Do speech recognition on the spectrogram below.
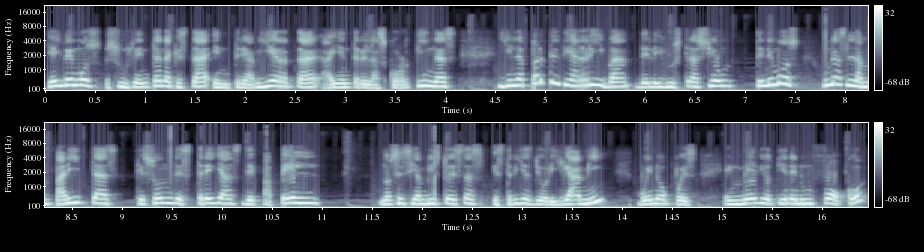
Y ahí vemos su ventana que está entreabierta, ahí entre las cortinas. Y en la parte de arriba de la ilustración tenemos unas lamparitas que son de estrellas de papel. No sé si han visto estas estrellas de origami. Bueno, pues en medio tienen un foco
